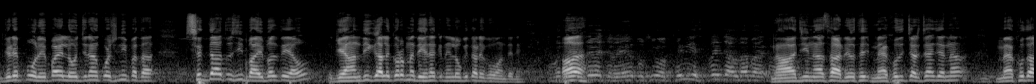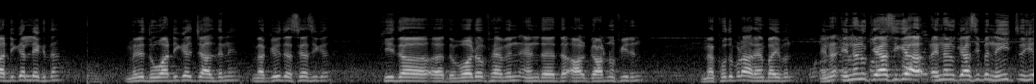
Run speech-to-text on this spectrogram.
ਜਿਹੜੇ ਭੋਲੇ ਭਾਏ ਲੋਕ ਜਿਹਨਾਂ ਨੂੰ ਕੁਝ ਨਹੀਂ ਪਤਾ ਸਿੱਧਾ ਤੁਸੀਂ ਬਾਈਬਲ ਤੇ ਆਓ ਗਿਆਨ ਦੀ ਗੱਲ ਕਰੋ ਮੈਂ ਦੇਖਣਾ ਕਿੰਨੇ ਲੋਕੀ ਤੁਹਾਡੇ ਕੋਲ ਆਉਂਦੇ ਨੇ। ਆ ਵਿਦੇਸ਼ ਦੇ ਵਿੱਚ ਰਹੇ ਤੁਸੀਂ ਉੱਥੇ ਵੀ ਇਸ ਤਰ੍ਹਾਂ ਚੱਲਦਾ ਪਿਆ। ਨਾ ਜੀ ਨਾ ਸਾਡੇ ਉੱਥੇ ਮੈਂ ਖੁਦ ਚਰਚਾ ਜਾਣਾ ਮੈਂ ਖੁਦ ਆਰਟੀਕਲ ਲਿਖਦਾ। ਮੇਰੇ ਦੋ ਆਰਟੀਕਲ ਚੱਲਦੇ ਨੇ। ਮੈਂ ਅੱਗੇ ਵੀ ਦੱਸਿਆ ਸੀਗਾ ਕਿ ਦਾ the word of heaven and the garden of Eden ਮੈਂ ਖੁਦ ਪੜ੍ਹਾ ਰਿਹਾ ਬਾਈਬਲ। ਇਹਨਾਂ ਇਹਨਾਂ ਨੂੰ ਕਿਹਾ ਸੀਗਾ, ਇਹਨਾਂ ਨੂੰ ਕਿਹਾ ਸੀ ਵੀ ਨਹੀਂ, ਤੁਸੀਂ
